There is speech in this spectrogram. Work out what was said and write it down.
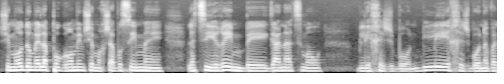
שמאוד דומה לפוגרומים שהם עכשיו עושים אה, לצעירים בגן העצמאות. בלי חשבון, בלי חשבון, אבל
